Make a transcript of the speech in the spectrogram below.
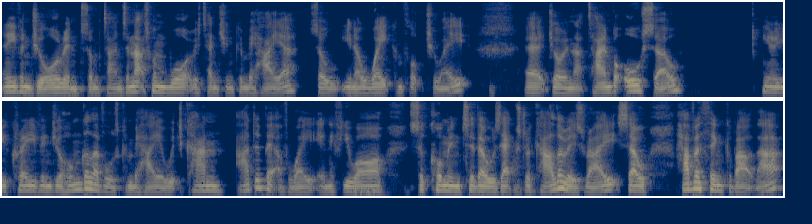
And even during sometimes. And that's when water retention can be higher. So, you know, weight can fluctuate uh, during that time. But also, you know, your cravings, your hunger levels can be higher, which can add a bit of weight in if you are succumbing to those extra calories, right? So have a think about that.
